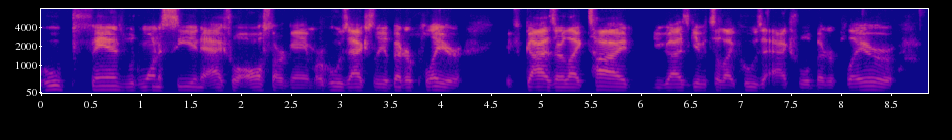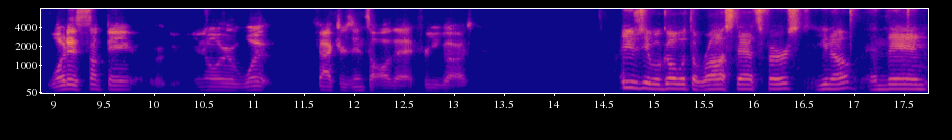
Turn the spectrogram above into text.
who fans would want to see in an actual all-star game or who's actually a better player if guys are like tied you guys give it to like who's an actual better player or what is something you know or what factors into all that for you guys I usually will go with the raw stats first, you know, and then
